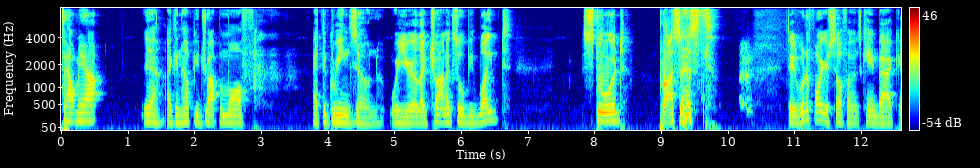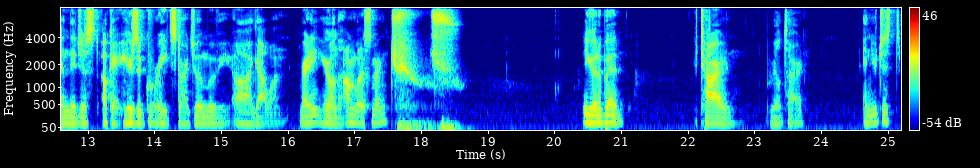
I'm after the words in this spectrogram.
to help me out? Yeah, I can help you drop them off at the green zone where your electronics will be wiped, stored, processed. Dude, what if all your cell phones came back and they just okay? Here's a great start to a movie. Oh, I got one. Ready? Here on the. I'm listening. You go to bed. You're tired, real tired, and you're just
